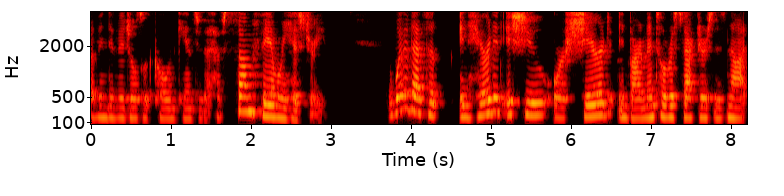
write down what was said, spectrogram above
of individuals with colon cancer that have some family history. Whether that's an inherited issue or shared environmental risk factors is not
